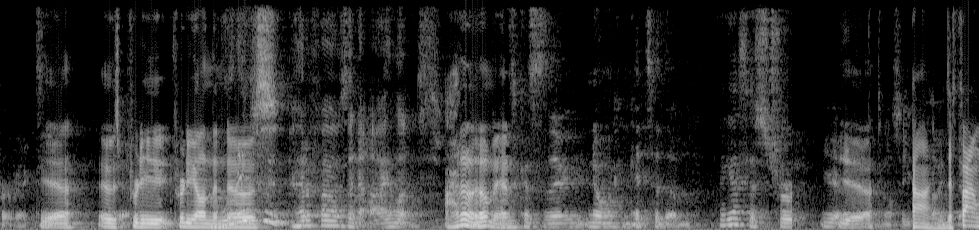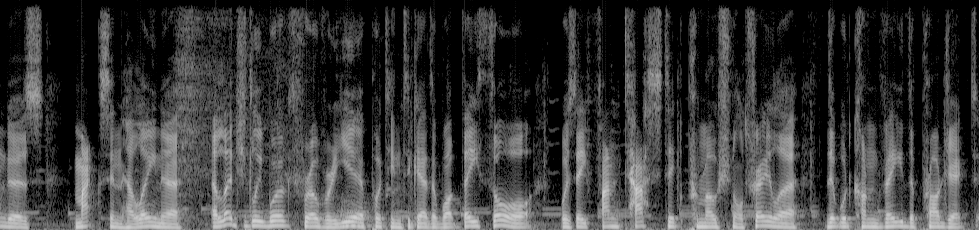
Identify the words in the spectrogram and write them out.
Perfect. Yeah, it was Yeah. pretty pretty on the Who nose. names the pedophiles and islands? I don't know, man. because no one can get to them. I guess that's true. Yeah. Yeah. And also you can time, the them. founders, Max and Helena, allegedly worked for over a year putting together what they thought was a fantastic promotional trailer that would convey the project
